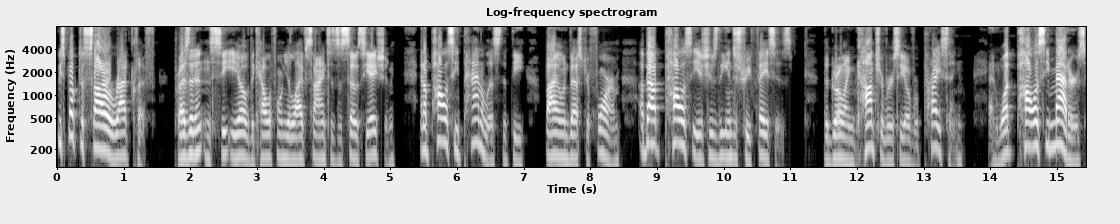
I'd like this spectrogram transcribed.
We spoke to Sara Radcliffe, President and CEO of the California Life Sciences Association, and a policy panelist at the BioInvestor Forum about policy issues the industry faces, the growing controversy over pricing, and what policy matters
